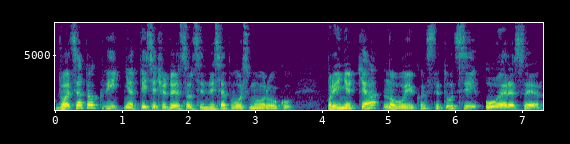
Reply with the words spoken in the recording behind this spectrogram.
20 квітня 1978 року прийняття нової Конституції УРСР.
